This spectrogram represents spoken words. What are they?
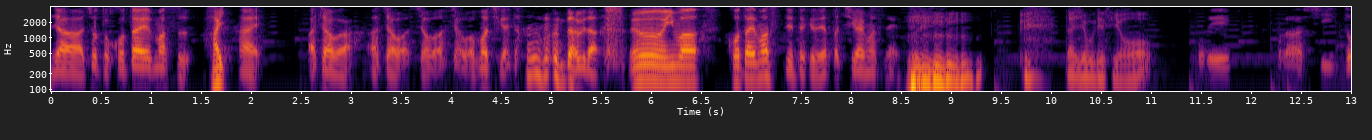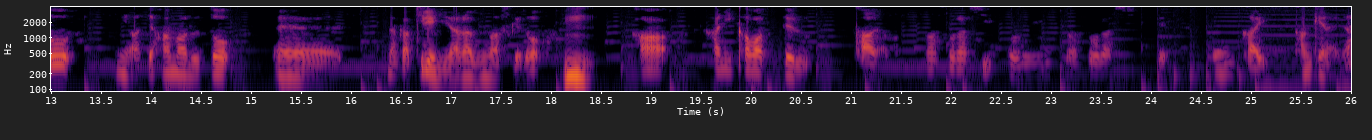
じゃあ、ちょっと答えます。はい。はい。あちゃうわ、あちゃうわ、あちゃうわ、あちゃうわ、間違えた。ダメだ。うん、今、答えますって言ったけど、やっぱ違いますね。大丈夫ですよ。これ、プラシドに当てはまると、えー、なんか綺麗に並びますけど、うん。か、かに変わってる。か、パソラシ、ドレパソラシって、音階、関係ないな。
